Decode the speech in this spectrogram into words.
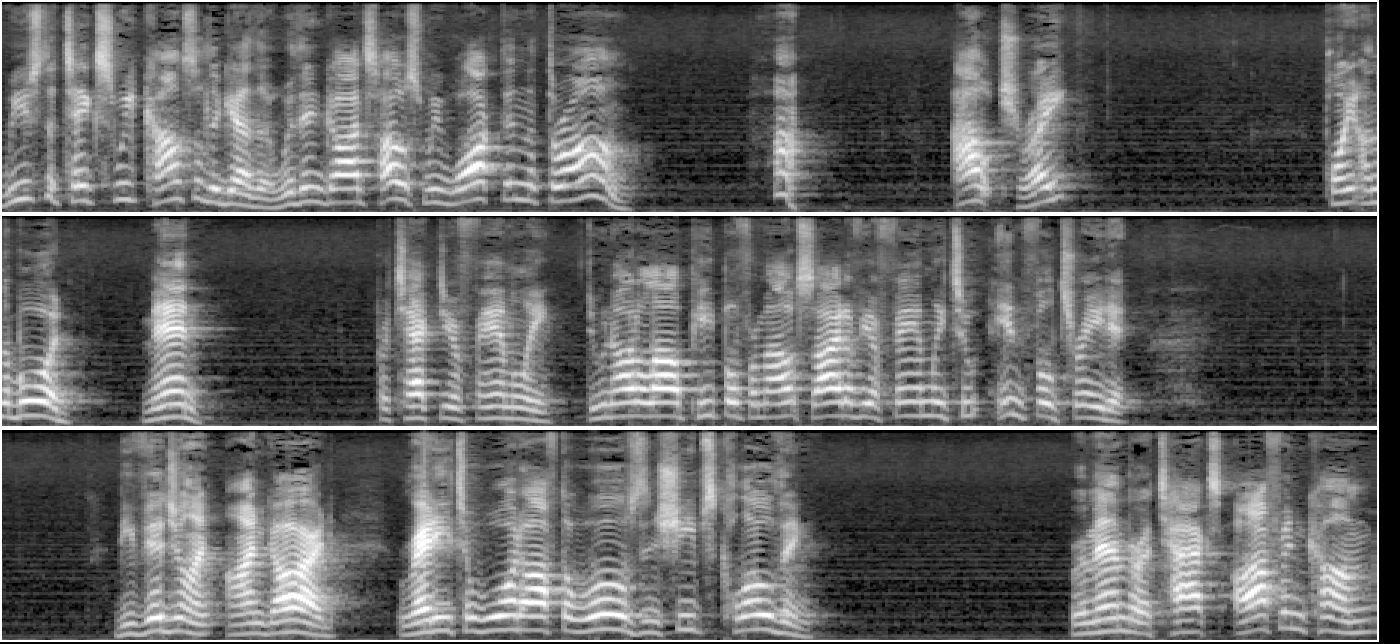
We used to take sweet counsel together within God's house. We walked in the throng. Huh. Ouch, right? Point on the board. Men, protect your family. Do not allow people from outside of your family to infiltrate it. Be vigilant, on guard, ready to ward off the wolves in sheep's clothing. Remember, attacks often come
